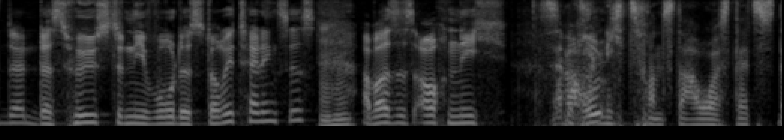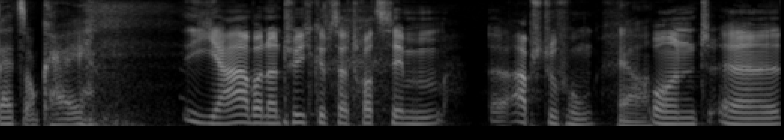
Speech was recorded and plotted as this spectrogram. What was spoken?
das höchste Niveau des Storytellings ist, Mhm. aber es ist auch nicht, Das ist aber auch nichts von Star Wars, that's, that's okay. ja, aber natürlich gibt es da trotzdem äh, Abstufungen. Ja. Und äh,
